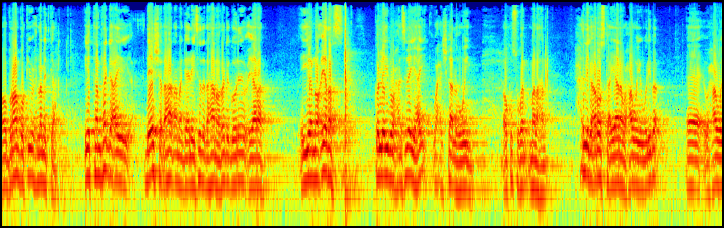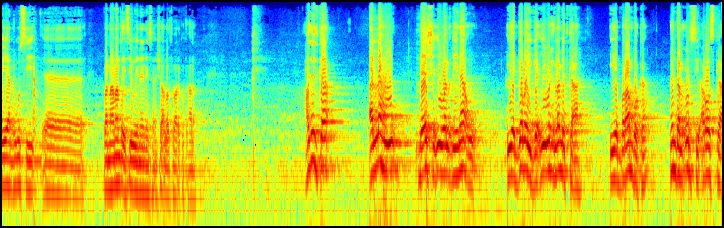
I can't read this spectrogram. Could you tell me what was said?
oo buraanburki wix la midka iyo tan ragga ay dheesha dhahaan ama gaalaysada dhahaan oo ragga goonida ciyaaraan iyo noocyadaas kolleyba waxaan is leeyahay wax ishkaal weyn oo ku sugan ma lahan. Xilliga arooska ayaana waxaa weeye weliba waxaa weeyaan ugu sii banaanaanta ay sii weyneynaysa insha allah tabarak wa tacaala xadiidka allahu dheesha iyo alghinaau iyo gabayga iyo wixii la midka ah iyo bramboka cinda alcursi arooska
